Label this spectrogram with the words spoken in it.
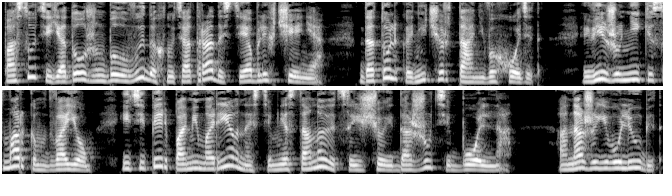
По сути, я должен был выдохнуть от радости и облегчения, да только ни черта не выходит. Вижу Ники с Марком вдвоем, и теперь помимо ревности мне становится еще и до жути больно. Она же его любит,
